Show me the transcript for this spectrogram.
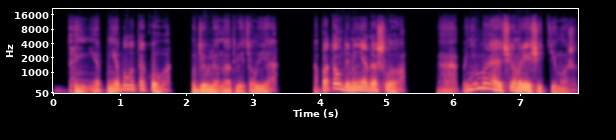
Да нет, не было такого, — удивленно ответил я. А потом до меня дошло. А, понимаю, о чем речь идти может.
